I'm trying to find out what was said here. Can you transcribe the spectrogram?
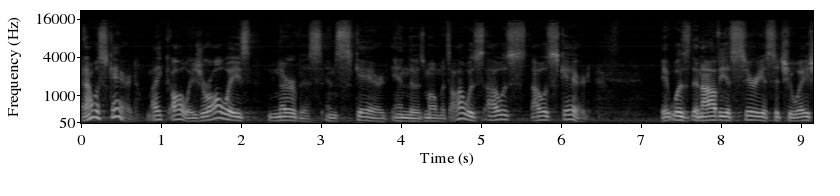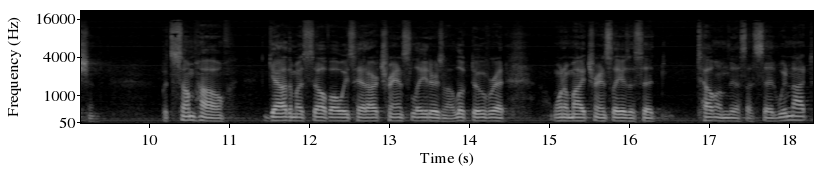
And I was scared, like always. You're always nervous and scared in those moments. I was, I was, I was scared. It was an obvious, serious situation. But somehow, gather myself, always had our translators, and I looked over at one of my translators. I said, Tell him this. I said, We're not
